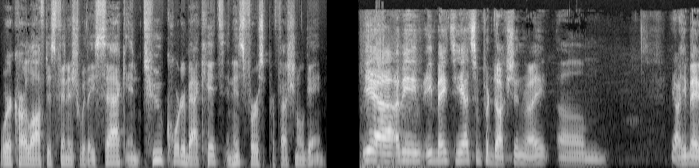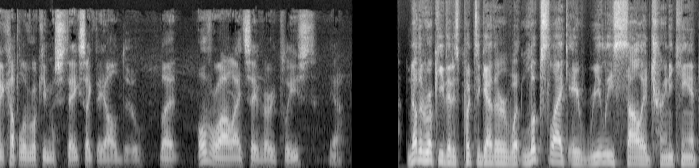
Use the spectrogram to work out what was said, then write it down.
where Karlaftis finished with a sack and two quarterback hits in his first professional game. Yeah, I mean, he made he had some production, right? Um, yeah, he made a couple of rookie mistakes, like they all do, but overall, I'd say very pleased. Yeah. Another rookie that has put together what looks like a really solid training camp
